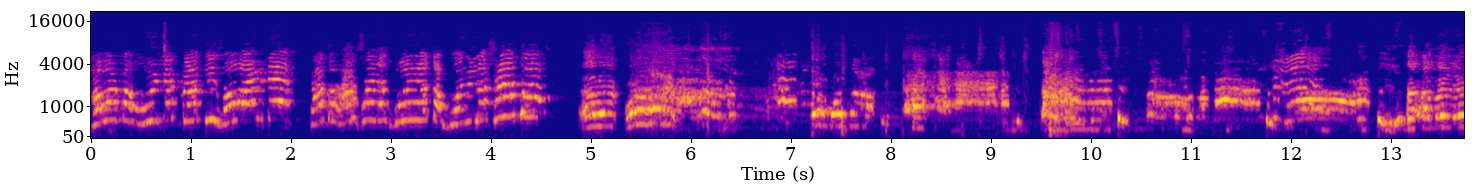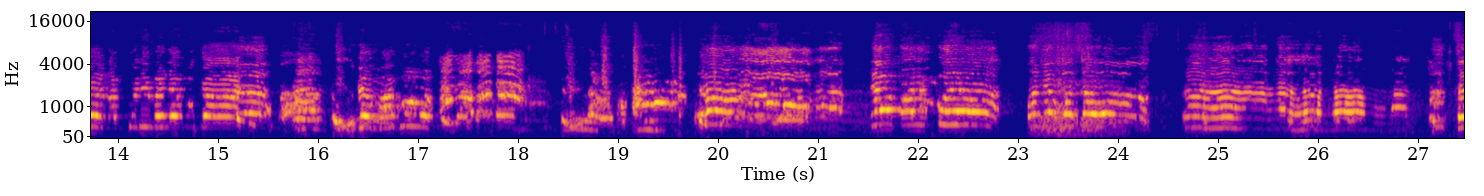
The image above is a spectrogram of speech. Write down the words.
હવારમાં ઉઈને જ નાતી જોવાય ને તા તો હાસણ જ ગોળી લેતો ગોળી લો છે તો હવે કોઈ ઓ બાબા હવે લે લંકુડી મને મુકાય બે માગો એ મારા કોયા મને બચાવો એ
